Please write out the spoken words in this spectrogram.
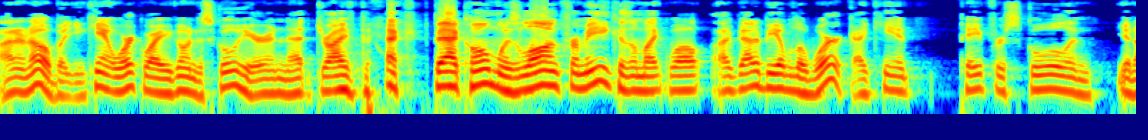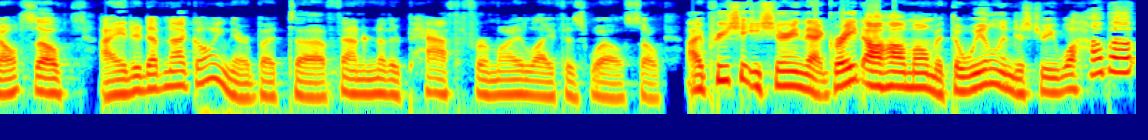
I don't know, but you can't work while you're going to school here. And that drive back, back home was long for me because I'm like, well, I've got to be able to work. I can't pay for school and, you know, so I ended up not going there, but, uh, found another path for my life as well. So I appreciate you sharing that great aha moment, the wheel industry. Well, how about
